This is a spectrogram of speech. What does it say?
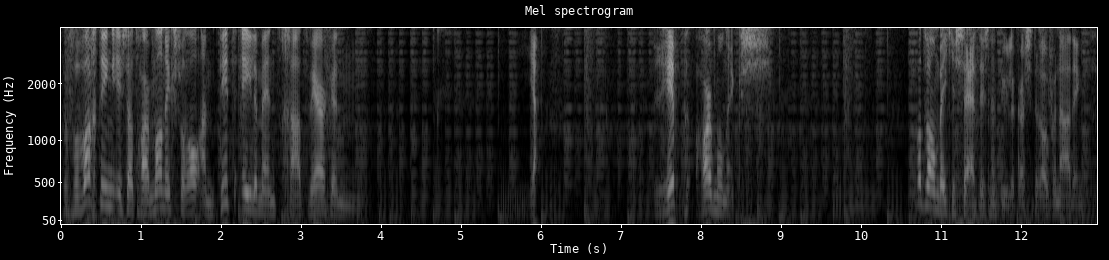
De verwachting is dat Harmonix vooral aan dit element gaat werken. Ja. RIP Harmonix. Wat wel een beetje sad is natuurlijk als je erover nadenkt.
